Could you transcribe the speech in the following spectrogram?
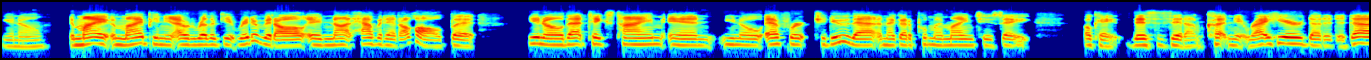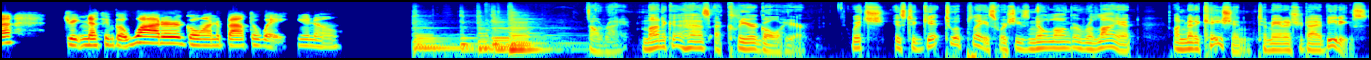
You know, in my in my opinion, I would rather get rid of it all and not have it at all. But you know, that takes time and you know effort to do that. And I got to put my mind to say, okay, this is it. I'm cutting it right here. Da da da da. Drink nothing but water. Go on about the way. You know. All right, Monica has a clear goal here, which is to get to a place where she's no longer reliant on medication to manage her diabetes.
